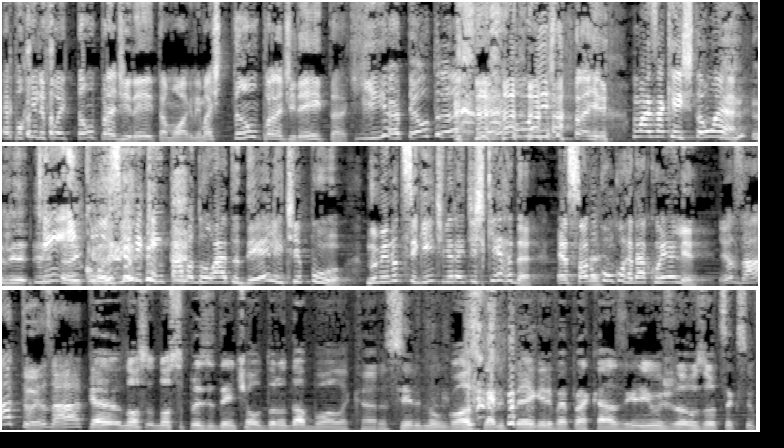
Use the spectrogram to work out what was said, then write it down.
É porque ele foi tão pra direita, Mogli, mas tão pra direita, que até o Trump é comunista pra ele. Mas a questão é, quem, inclusive quem tava do lado dele, tipo, no minuto seguinte vira de esquerda. É só não é. concordar com ele. Exato, exato. Cara, o nosso, nosso presidente é o dono da bola, cara. Se ele não gosta, ele pega, ele vai pra casa e os, os outros é que se...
